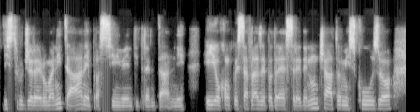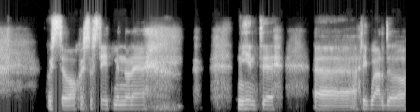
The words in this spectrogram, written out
distruggere l'umanità nei prossimi 20-30 anni. E io con questa frase potrei essere denunciato, mi scuso, questo, questo statement non è niente eh, riguardo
